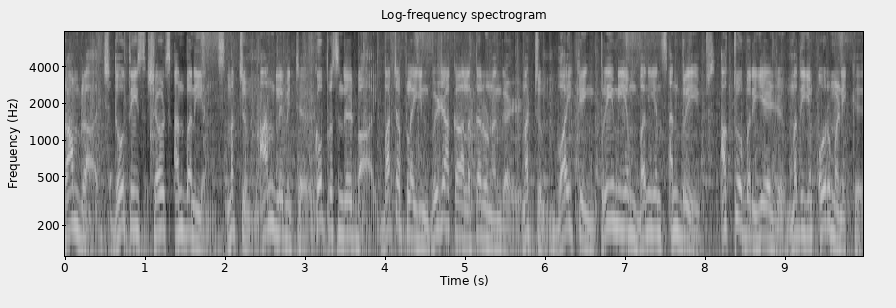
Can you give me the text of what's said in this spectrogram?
Ramraj dhotis shirts and banians மற்றும் அன்லிமிட்டெட் கோ பிரசன்டட் பாய் பட்டர்ஃபிளையின் விழாக்கால தருணங்கள் மற்றும் Viking premium banians and briefs October ஏழு மதியம் ஒரு மணிக்கு.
